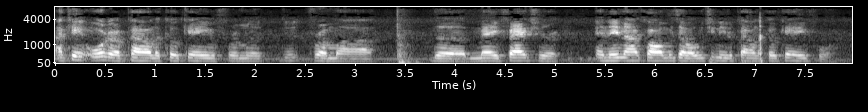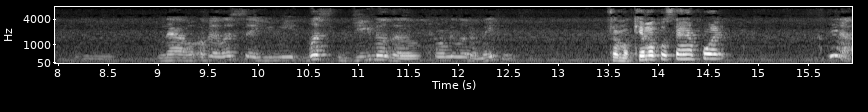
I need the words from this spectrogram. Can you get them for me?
I can't order a pound of cocaine from the from uh, the manufacturer, and they not call me talking about what you need a pound of cocaine for. Now, okay, let's say you need. What's do you know the formula to make it? From a chemical standpoint, Yeah.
